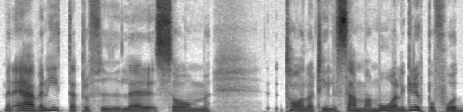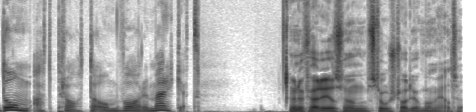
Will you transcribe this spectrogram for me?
men även hitta profiler som talar till samma målgrupp och få dem att prata om varumärket. Ungefär det som Storstad jobbar med alltså?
